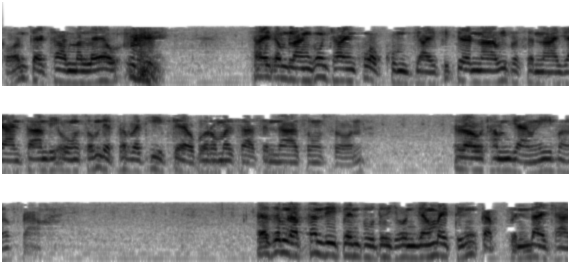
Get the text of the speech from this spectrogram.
ถอนจากฌานมาแล้วใช้กำลังของชายควบคุมใจพิจารณาวิปัสสนาญาณตามที่องค์สมเด็จพระบัณฑิตแก้วบรมศาสนาทรงสอน เราทำอย่างนี้บ้างหรือเปล่าแต่สำหรับท่านที่เป็นปุถุชนยังไม่ถึงกับเป็นได้ฌาน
